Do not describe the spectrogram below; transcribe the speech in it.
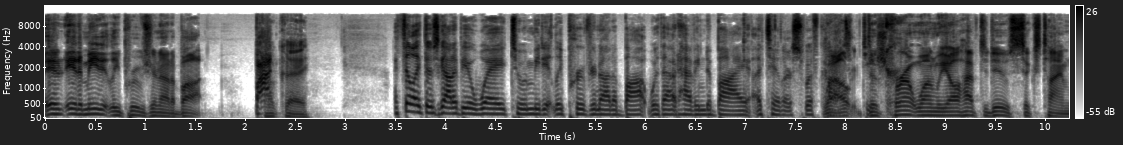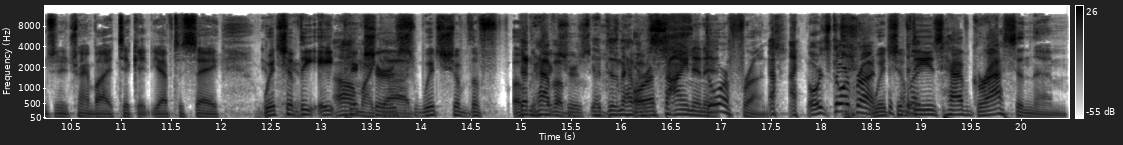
it, it immediately proves you're not a bot. okay. I feel like there's got to be a way to immediately prove you're not a bot without having to buy a Taylor Swift Well, concert the t-shirt. current one we all have to do six times when you try and buy a ticket. You have to say which of the eight Oh, my pictures, God. which of the f- of Doesn't the have a- pictures it doesn't have are a sign in it. storefront. or storefront. which of these have grass in them?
